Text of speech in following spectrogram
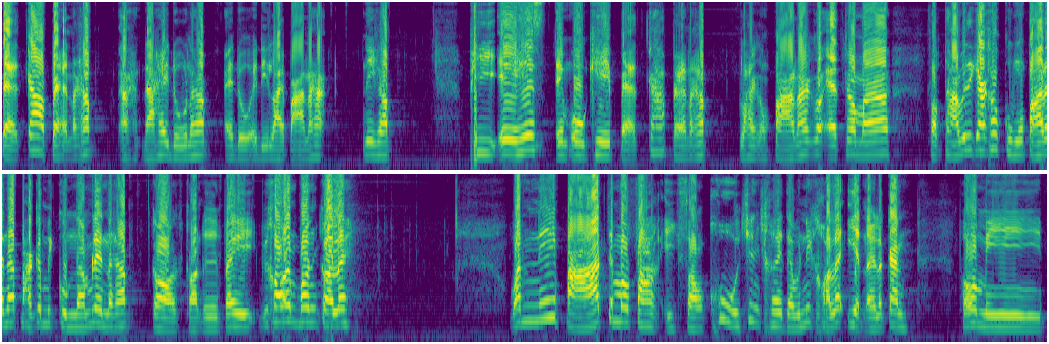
8 9 8นะครับอะเดี๋ยวให้ดูนะครับให้ดูไอดีไลน์ป๋านะฮะนี่ครับ P A H M O K 8 9 8นะครับไลน์ของป๋านะก็แอดเข้ามา สอบถามวิธีการเข้ากลุ่มของป๋าด้วยนะป๋าก็มีกลุ่มนำเล่นนะครับก่อนก่อนอื่นไปวิเคราะห์บอลก่อนเลย วันนี้ป๋าจะมาฝากอีกสองคู่เช่นเคยแต่วันนี้ขอละเอียดหน่อยแล้วกัน เพราะว่ามีเ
